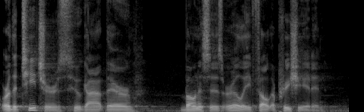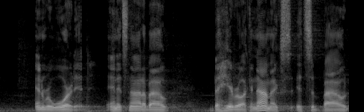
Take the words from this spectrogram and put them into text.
or the teachers who got their bonuses early felt appreciated and rewarded? And it's not about behavioral economics, it's about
